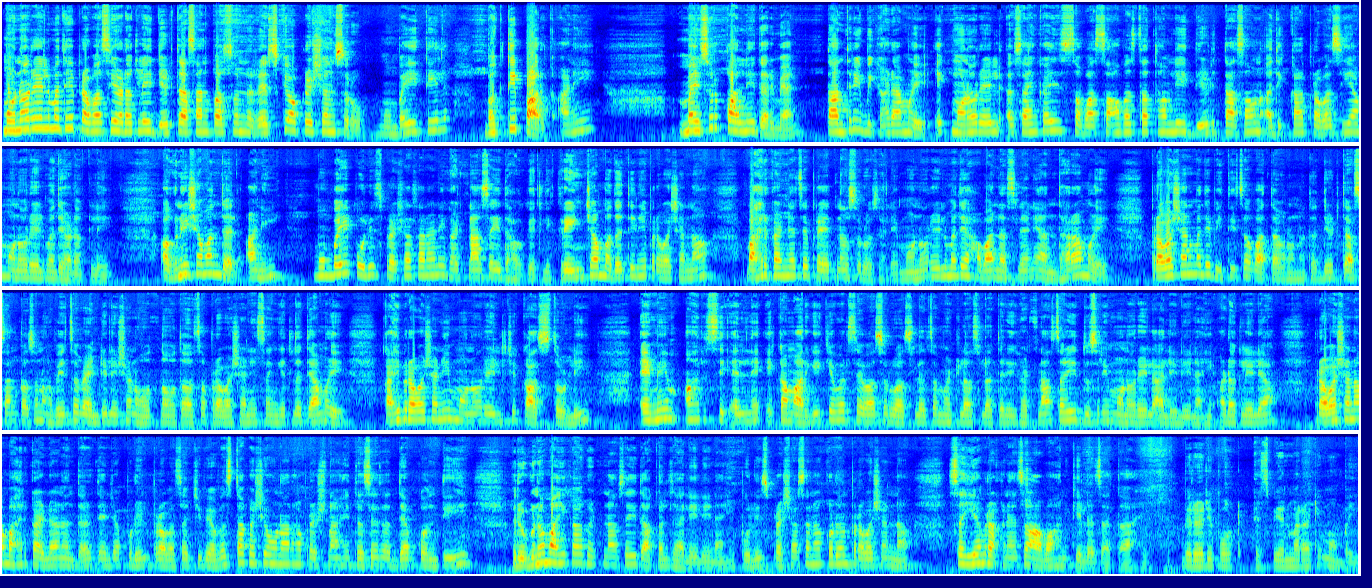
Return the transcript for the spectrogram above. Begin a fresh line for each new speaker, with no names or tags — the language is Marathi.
मोनोरेलमध्ये प्रवासी अडकले दीड तासांपासून रेस्क्यू ऑपरेशन सुरू. मुंबईतील भक्ती पार्क आणि मैसूर कॉलनी दरम्यान तांत्रिक बिघाडामुळे एक मोनोरेल सायंकाळी सव्वा सहा वाजता थांबली. दीड तासाहून अधिक काळ प्रवासी या मोनोरेलमध्ये अडकले. अग्निशमन दल आणि मुंबई पोलीस प्रशासनाने घटनास्थळी धाव घेतली. क्रेनच्या मदतीने प्रवाशांना बाहेर काढण्याचे प्रयत्न सुरू झाले. मोनोरेलमध्ये हवा नसल्याने अंधारामुळे प्रवाशांमध्ये भीतीचं वातावरण होतं. दीड तासांपासून हवेचं व्हेंटिलेशन होत नव्हतं असं प्रवाशांनी सांगितलं. त्यामुळे काही प्रवाशांनी मोनोरेलची काच तोडली. एम एम आर सी एलने एका मार्गिकेवर सेवा सुरू असल्याचं म्हटलं असलं तरी घटनास्थळी दुसरी मोनोरेल आलेली नाही. अडकलेल्या प्रवाशांना बाहेर काढल्यानंतर त्यांच्या पुढील प्रवासाची व्यवस्था कशी होणार हा प्रश्न आहे तसेच अद्याप कोणतीही रुग्णवाहिका घटनास्थळी दाखल झालेली नाही. पोलीस प्रशासनाकडून प्रवाशांना संयम राखण्याचं आवाहन केलं जातं आहे. Bureau report S P N Marathi Mumbai.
